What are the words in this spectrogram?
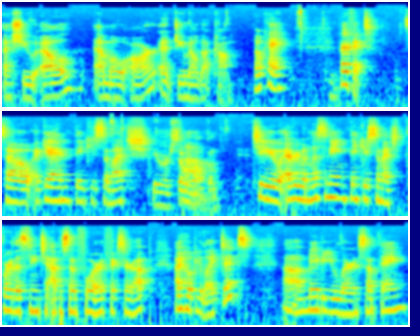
S-U-L-M-O-R at gmail.com. Okay, perfect. So again, thank you so much. You are so Um, welcome. To everyone listening, thank you so much for listening to episode four of Fix Her Up. I hope you liked it. Um, maybe you learned something.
